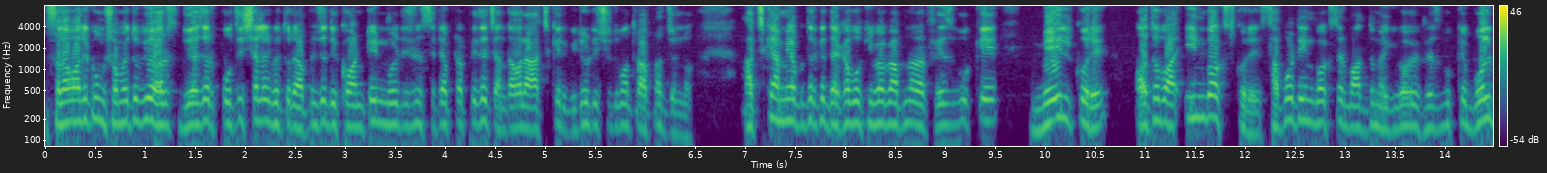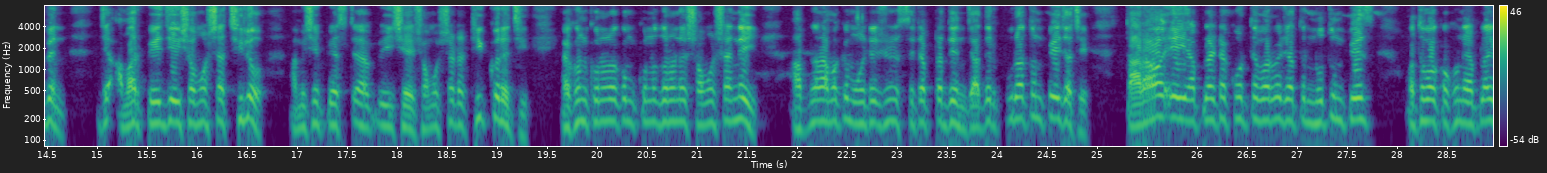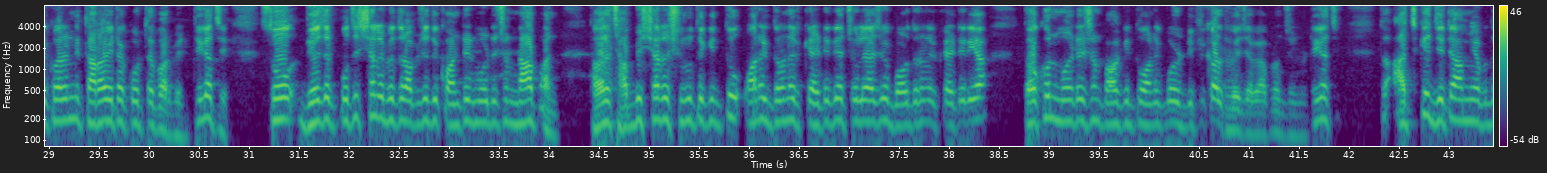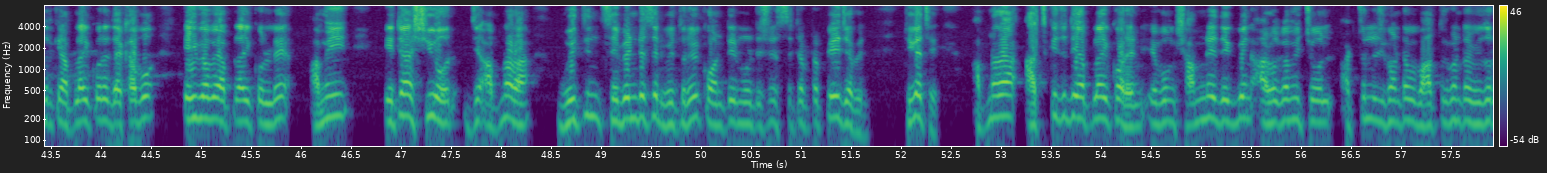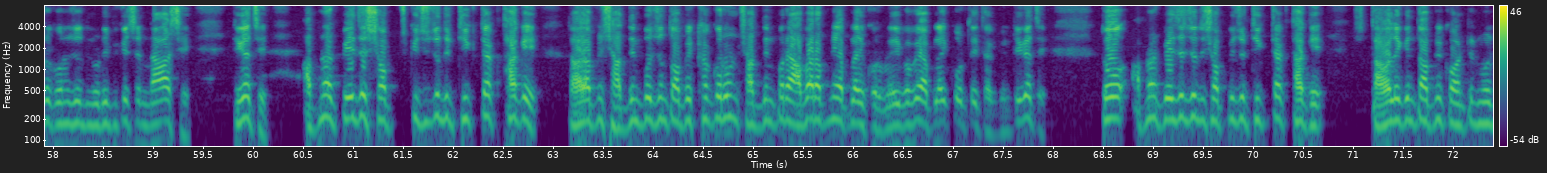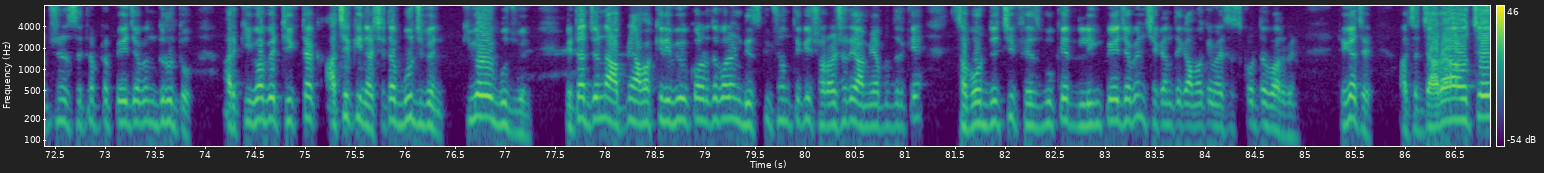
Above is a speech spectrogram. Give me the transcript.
আসসালামু আলাইকুম সময়ত ভিউয়ার্স দুই হাজার পঁচিশ সালের ভেতরে আপনি যদি কন্টেন্ট মোটিভেশন সেটআপটা পেতে চান, তাহলে আজকের ভিডিওটি শুধুমাত্র আপনার জন্য। আজকে আমি আপনাদেরকে দেখাবো কীভাবে আপনারা ফেসবুকে মেইল করে অথবা ইনবক্স করে সাপোর্ট ইনবক্সের মাধ্যমে কীভাবে ফেসবুককে বলবেন যে আমার পেজে এই সমস্যা ছিল, আমি সেই পেজটা এই সে সমস্যাটা ঠিক করেছি। এখন কোনো রকম কোনো ধরনের সমস্যা নেই। আপনারা আমাকে মোটিভেশনের সেটআপটা দেন। যাদের পুরাতন পেজ আছে, তারাও এই অ্যাপ্লাইটা করতে পারবে। যাদের নতুন পেজ অথবা কখনো অ্যাপ্লাই করেননি, তারাও এটা করতে পারবেন। ঠিক আছে? সো দুই হাজার পঁচিশ সালের ভেতর আপনি যদি কন্টেন্ট মোটিভেশন না পান তাহলে ছাব্বিশ সালের শুরুতে কিন্তু অনেক ধরনের ক্রাইটেরিয়া চলে আসবে, বড় ধরনের ক্রাইটেরিয়া তখন মোটিভেশন পাওয়া কিন্তু অনেক বড় ডিফিকাল্ট হয়ে যাবে আপনার জন্য, ঠিক আছে? তো আজকে যেটা আমি আপনাদেরকে অ্যাপ্লাই করে দেখাবো, এইভাবে অ্যাপ্লাই করলে আমি এটা শিওর যে আপনারা উইথিন সেভেন ডেজ এর ভেতরে কন্টেন্ট মোটিভেশনের সেটআপটা পেয়ে যাবেন, ঠিক আছে? আপনারা আজকে যদি অ্যাপ্লাই করেন এবং সামনে দেখবেন আগামী চল, আটচল্লিশ ঘণ্টা বা বাহাত্তর ঘণ্টার ভিতরে কোনো যদি নোটিফিকেশন না আসে, ঠিক আছে? আপনার পেজের সব কিছু যদি ঠিকঠাক থাকে তাহলে আপনি সাত দিন পর্যন্ত অপেক্ষা করুন, সাত দিন পরে আবার আপনি অ্যাপ্লাই করবেন। এইভাবে অ্যাপ্লাই করতেই থাকবেন, ঠিক আছে? তো আপনার পেজে যদি সবকিছু ঠিকঠাক থাকে, তাহলে কিন্তু আপনি কন্টেন্ট মোটিভেশনের সেটআপটা পেয়ে যাবেন দ্রুত। আর কীভাবে ঠিকঠাক আছে কিনা সেটা বুঝবেন, কীভাবে বুঝবেন, এটার জন্য আপনি আমাকে রিভিউ করতে পারেন। ডিসক্রিপশন থেকে সরাসরি আমি আপনাদেরকে সাপোর্ট দিচ্ছি। ফেসবুকের লিঙ্ক পেয়ে যাবেন, সেখান থেকে আমাকে মেসেজ করতে পারবেন, ঠিক আছে? আচ্ছা যারা হচ্ছে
